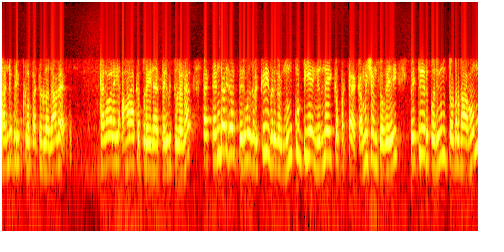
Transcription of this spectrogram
கண்டுபிடிக்கப்பட்டுள்ளதாக தகவலை அமலாக்கத்துறையினர் தெரிவித்துள்ளனர். டெண்டர்கள் பெறுவதற்கு இவர்கள் முன்கூட்டியே நிர்ணயிக்கப்பட்ட கமிஷன் தொகையை பெற்றிருப்பதும் தொடர்பாகவும்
